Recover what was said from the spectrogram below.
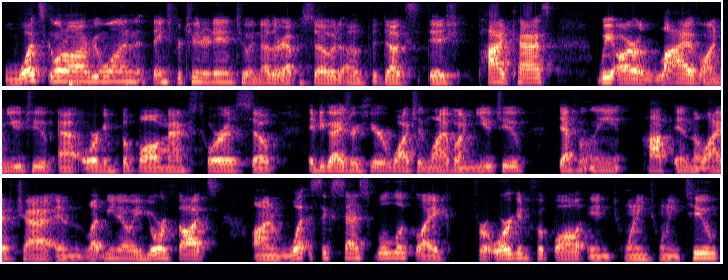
What's going on, everyone? Thanks for tuning in to another episode of the Ducks Dish podcast. We are live on YouTube at Oregon Football Max Torres. So if you guys are here watching live on YouTube, definitely hop in the live chat and let me know your thoughts on what success will look like for Oregon football in 2022.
